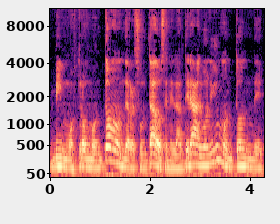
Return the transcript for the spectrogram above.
Bing mostró un montón de resultados en el lateral, bueno, y un montón de,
